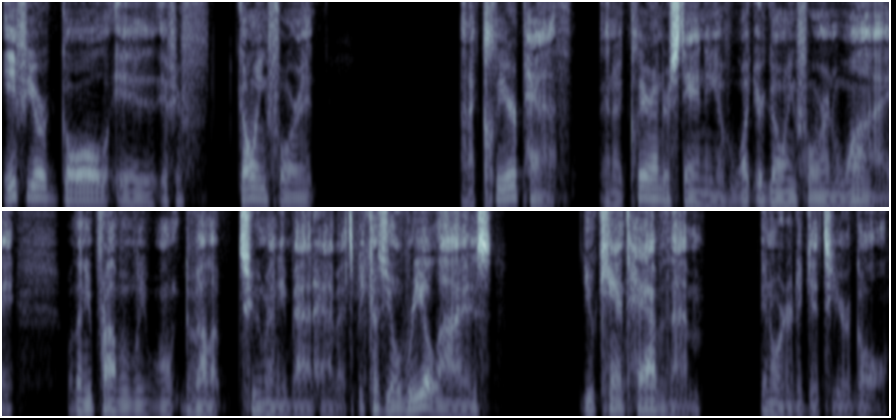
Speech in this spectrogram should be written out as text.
if your goal is if you're going for it on a clear path and a clear understanding of what you're going for and why, well, then you probably won't develop too many bad habits because you'll realize you can't have them in order to get to your goal.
